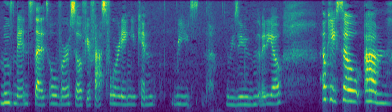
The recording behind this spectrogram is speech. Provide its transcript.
movements that it's over. So if you're fast forwarding, you can re resume the video. Okay, so um,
